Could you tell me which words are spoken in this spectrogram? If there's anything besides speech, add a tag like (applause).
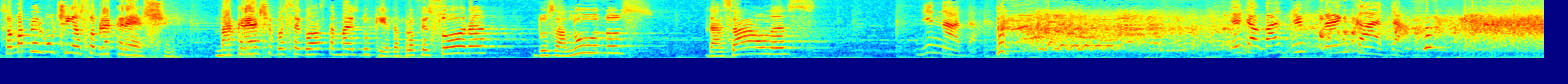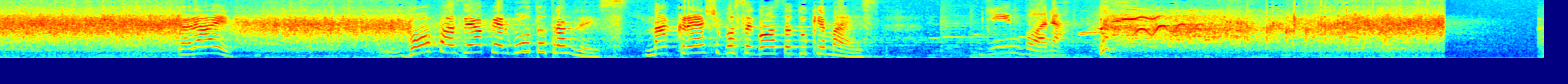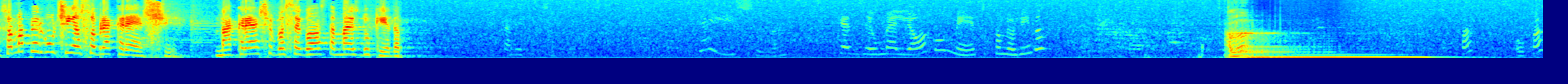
Só uma perguntinha sobre a creche. Na creche você gosta mais do quê? Da professora, dos alunos, das aulas? De nada. Pergunta outra vez. Na creche você gosta do que mais? De ir embora. (laughs) Só uma perguntinha sobre a creche. Na creche você gosta mais do que? Da... Quer dizer, o melhor momento. Estão me ouvindo? Alô? Opa, opa.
